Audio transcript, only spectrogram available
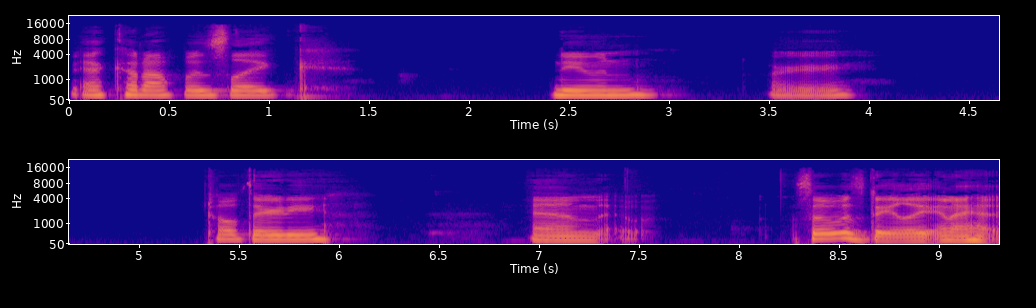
Yeah, cutoff was like noon or twelve thirty, and so it was daylight, and I had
